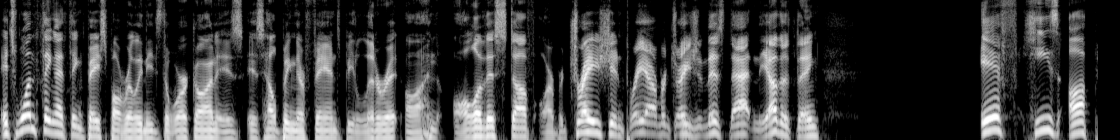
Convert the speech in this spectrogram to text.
It's one thing I think baseball really needs to work on is is helping their fans be literate on all of this stuff, arbitration, pre-arbitration, this, that, and the other thing. If he's up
